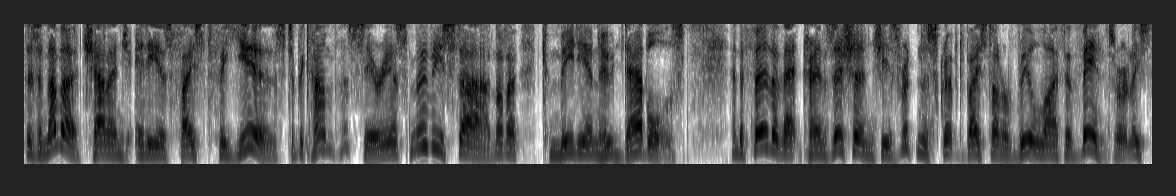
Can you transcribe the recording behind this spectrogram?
There's another challenge Eddie has faced for years to become a serious movie star, not a comedian who dabbles. And to further that transition, she's written a script based on a real life event, or at least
